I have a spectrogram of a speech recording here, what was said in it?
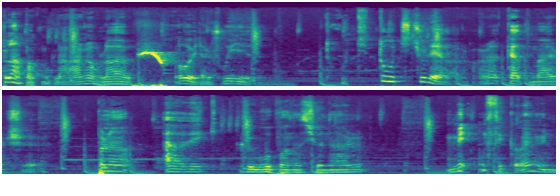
pleins par contre. Alors là, oh il a joué tout, titulaire. Alors là, 4 matchs euh, pleins avec le groupe en national. Mais on fait quand même une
